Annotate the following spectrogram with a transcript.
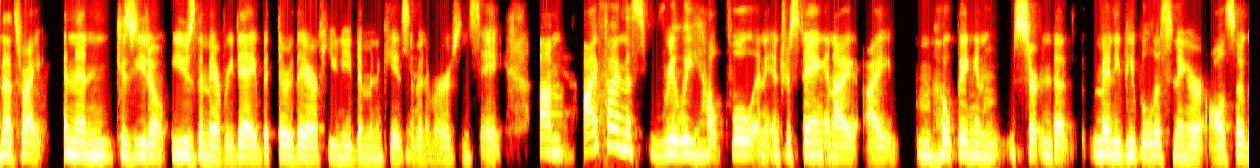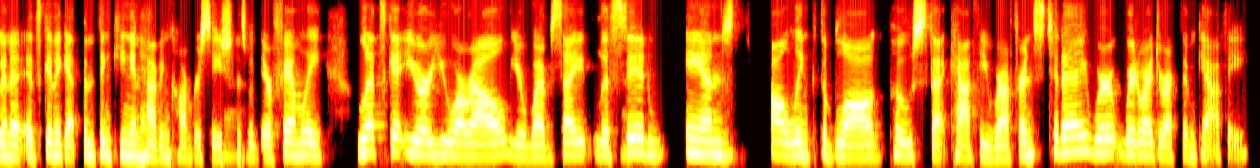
That's right. And then because you don't use them every day, but they're there if you need them in a case yeah. of an emergency. Um, yeah. I find this really helpful and interesting. And I, I am hoping and certain that many people listening are also going to, it's going to get them thinking and having conversations yeah. with their family. Let's get your URL, your website listed, and I'll link the blog post that Kathy referenced today. Where, where do I direct them, Kathy?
